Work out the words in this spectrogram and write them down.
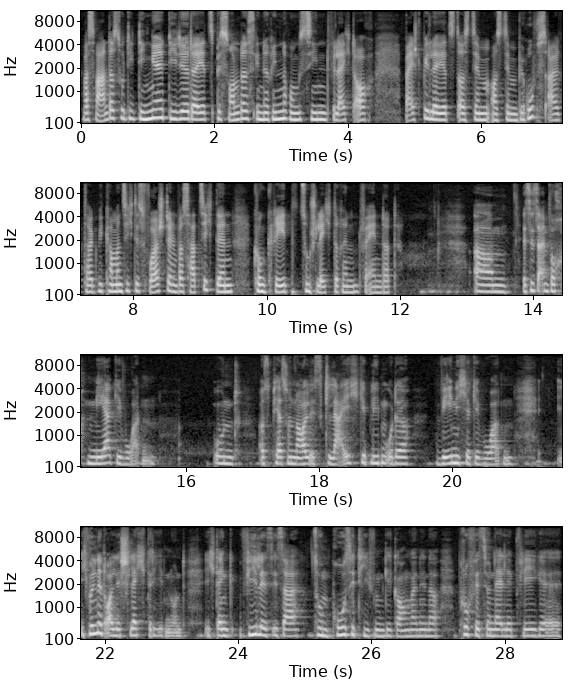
Was waren da so die Dinge, die dir da jetzt besonders in Erinnerung sind? Vielleicht auch Beispiele jetzt aus dem, aus dem Berufsalltag. Wie kann man sich das vorstellen? Was hat sich denn konkret zum Schlechteren verändert? Ähm, es ist einfach mehr geworden und das Personal ist gleich geblieben oder weniger geworden. Ich will nicht alles schlecht reden und ich denke, vieles ist auch zum Positiven gegangen in der professionelle Pflege,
